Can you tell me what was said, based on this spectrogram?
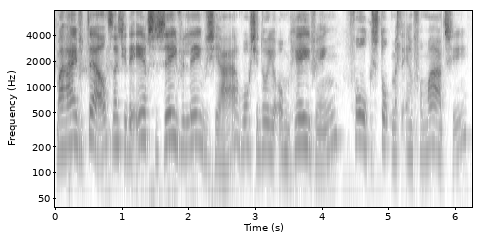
Maar hij vertelt dat je de eerste zeven levensjaar... word je door je omgeving volgestopt met informatie.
